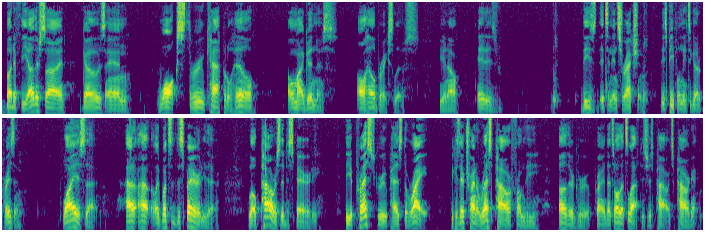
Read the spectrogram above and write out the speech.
but if the other side goes and walks through Capitol Hill, oh my goodness, all hell breaks loose. You know, it is these. It's an insurrection. These people need to go to prison. Why is that? How, how, like, what's the disparity there? Well, power's the disparity. The oppressed group has the right because they're trying to wrest power from the other group, right? That's all that's left. It's just power. It's a power game.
